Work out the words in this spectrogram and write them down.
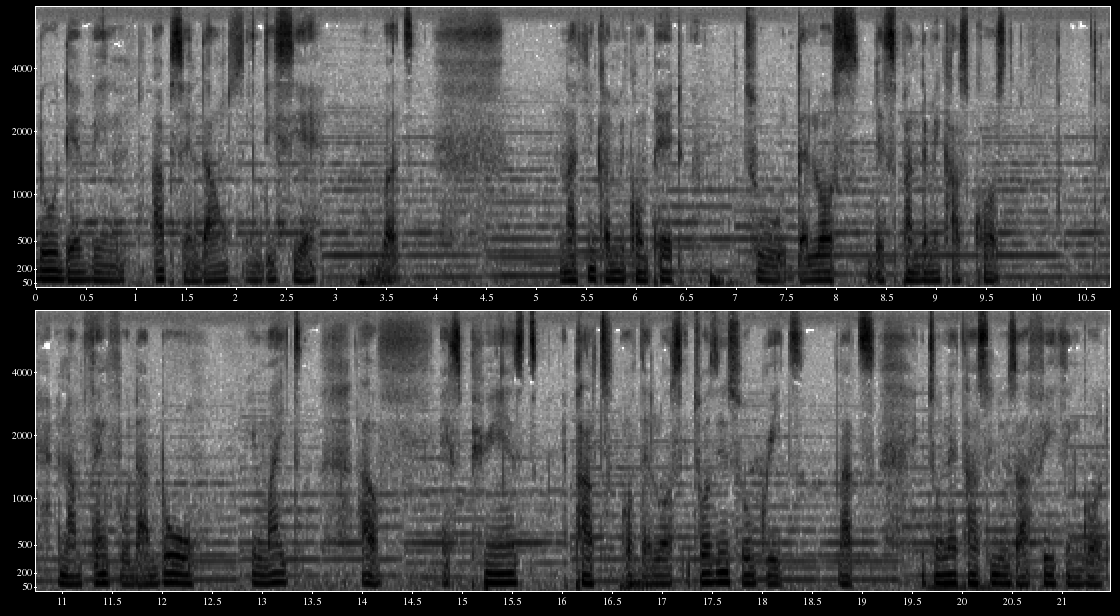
Though there have been ups and downs in this year, but nothing can be compared to the loss this pandemic has caused. And I'm thankful that though you might have experienced a part of the loss, it wasn't so great that it will let us lose our faith in God.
